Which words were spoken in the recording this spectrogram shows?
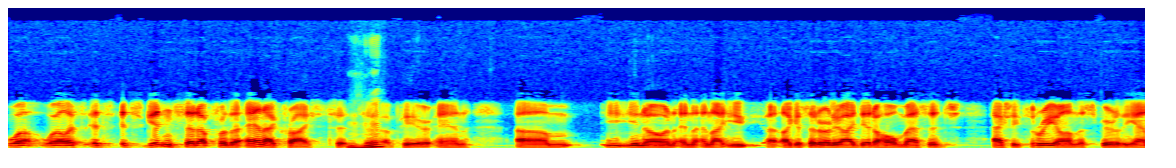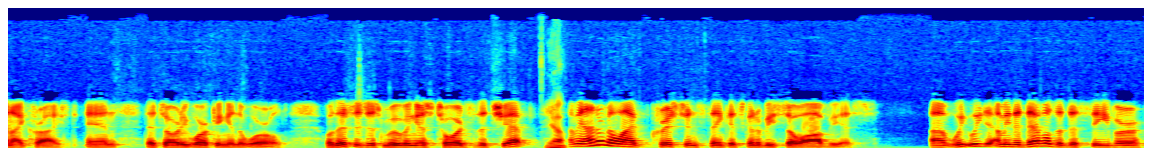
Well, well, it's it's it's getting set up for the Antichrist to, mm-hmm. to appear, and um, you, you, know, and and, and I, you, like I said earlier, I did a whole message, actually three on the spirit of the Antichrist, and that's already working in the world. Well, this is just moving us towards the chip. Yeah. I mean, I don't know why Christians think it's going to be so obvious. Uh, we, we, I mean, the devil's a deceiver.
